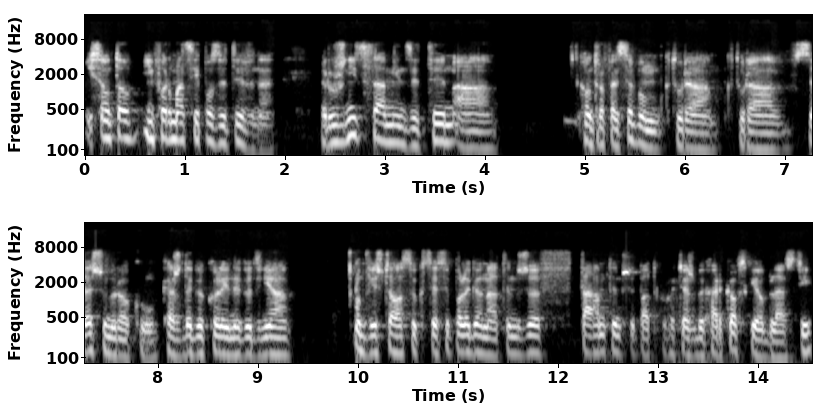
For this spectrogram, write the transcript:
i są to informacje pozytywne. Różnica między tym a kontrofensywą, która, która w zeszłym roku każdego kolejnego dnia obwieszczała sukcesy, polega na tym, że w tamtym przypadku, chociażby Charkowskiej oblasti,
